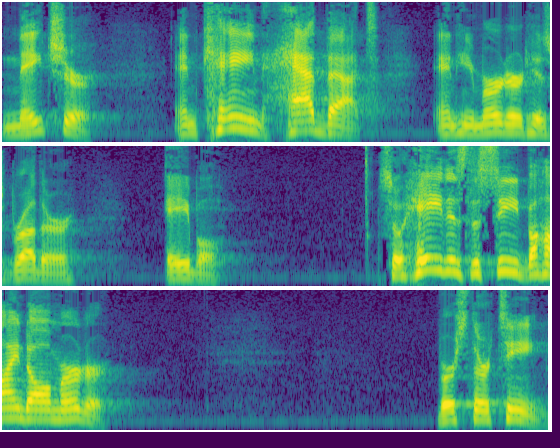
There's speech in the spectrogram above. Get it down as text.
nature. And Cain had that, and he murdered his brother Abel. So hate is the seed behind all murder. Verse 13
